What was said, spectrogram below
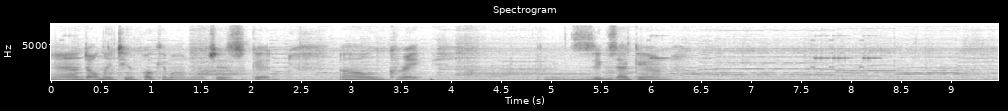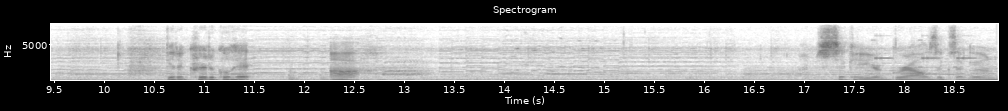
And only two Pokemon, which is good. Oh, great. Zigzagoon. Get a critical hit. Ah. I'm sick of your growls, Zigzagoon.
